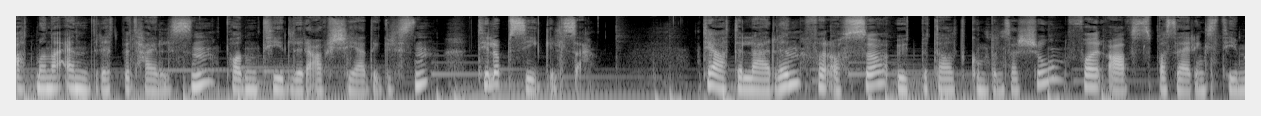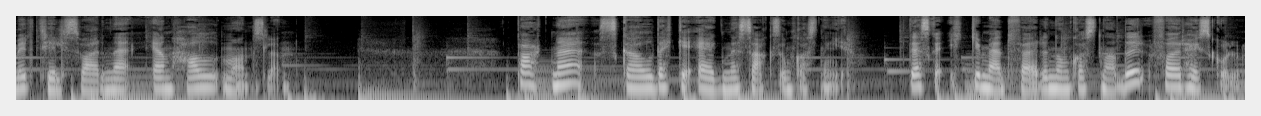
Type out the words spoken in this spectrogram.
at man har endret betegnelsen på den tidligere avskjedigelsen til oppsigelse. Teaterlæreren får også utbetalt kompensasjon for avspaseringstimer tilsvarende en halv månedslønn. Partene skal dekke egne saksomkostninger. Det skal ikke medføre noen kostnader for høyskolen.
